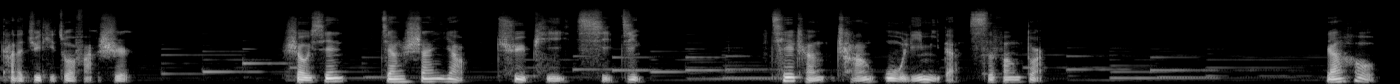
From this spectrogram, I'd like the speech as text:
它的具体做法是：首先将山药去皮洗净，切成长五厘米的四方段儿，然后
